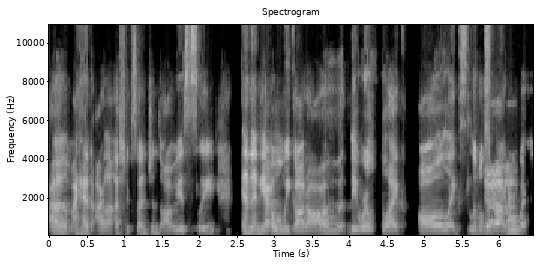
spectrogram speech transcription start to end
um I had eyelash extensions obviously. And then yeah, when we got off, they were like all like little spider webs.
